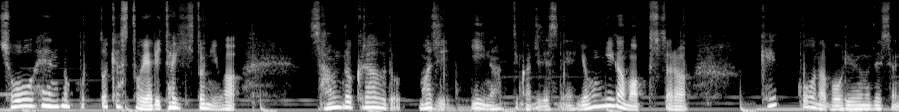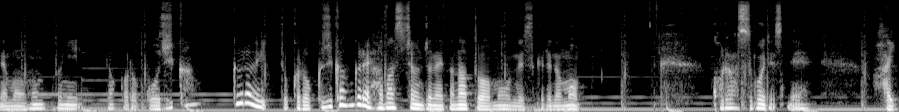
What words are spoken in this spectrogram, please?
長編のポッドキャストをやりたい人には、サウンドクラウドマジいいなって感じですね。4ギガもアップしたら結構なボリュームですよね。もう本当に、だから5時間ぐらいとか6時間ぐらい話しちゃうんじゃないかなとは思うんですけれども、これはすごいですね。はい。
